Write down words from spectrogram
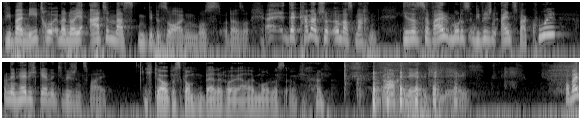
wie bei Metro, immer neue Atemmasken dir besorgen musst oder so. Äh, da kann man schon irgendwas machen. Dieser Survival-Modus in Division 1 war cool und den hätte ich gerne in Division 2. Ich glaube, es kommt ein Battle Royale-Modus irgendwann. Ach nee, bitte nicht. Wobei,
